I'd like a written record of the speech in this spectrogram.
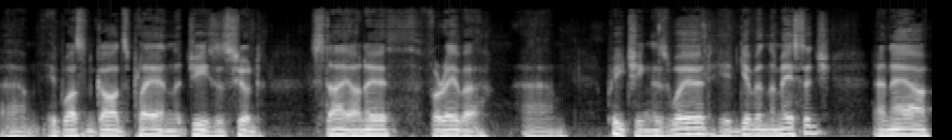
Um, it wasn't God's plan that Jesus should stay on earth forever um, preaching his word. He had given the message, and now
